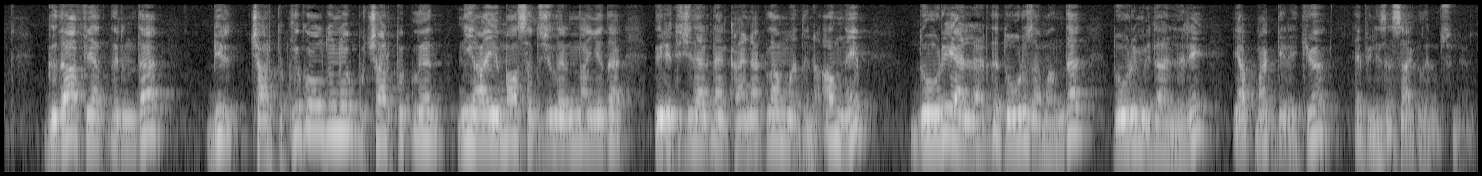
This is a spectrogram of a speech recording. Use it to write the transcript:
gıda fiyatlarında bir çarpıklık olduğunu, bu çarpıklığın nihai mal satıcılarından ya da üreticilerden kaynaklanmadığını anlayıp doğru yerlerde, doğru zamanda doğru müdahaleleri yapmak gerekiyor. Hepinize saygılarımı sunuyorum.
